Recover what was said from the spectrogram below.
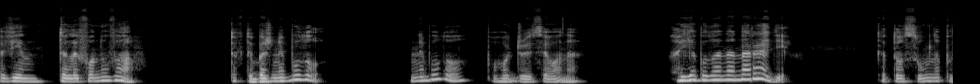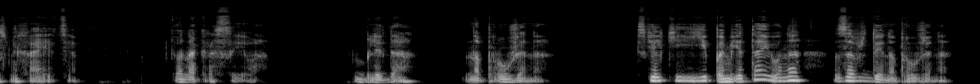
він телефонував. Так тебе ж не було. Не було, погоджується вона. А я була на нараді. Като сумно посміхається. Вона красива, бліда, напружена. Скільки її пам'ятаю, вона завжди напружена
